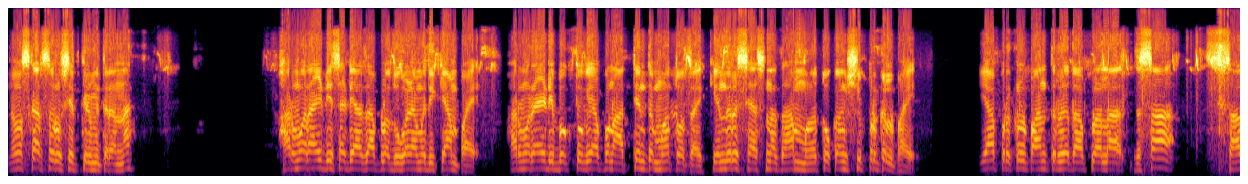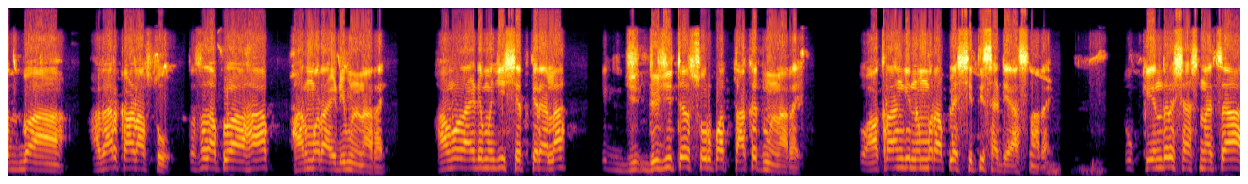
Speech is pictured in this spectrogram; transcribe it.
नमस्कार सर्व शेतकरी मित्रांना. फार्मर आयसाठी आज आपला दुगाळ्यामध्ये कॅम्प आहे. फार्मर आय डी बघतो की आपण अत्यंत महत्त्वाचा आहे. केंद्र शासनाचा हा महत्वाकांक्षी प्रकल्प आहे. या प्रकल्पांतर्गत आपल्याला जसा सात आधार कार्ड असतो तसाच आपला हा फार्मर आय डी मिळणार आहे. फार्मर आय डी म्हणजे शेतकऱ्याला एक डिजिटल स्वरूपात ताकद मिळणार आहे. तो अकरा नंबर आपल्या शेतीसाठी असणार आहे. तो केंद्र शासनाच्या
